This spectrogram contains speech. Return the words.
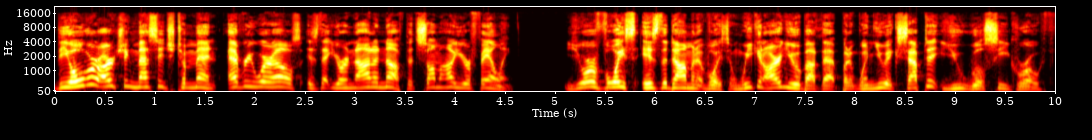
The overarching message to men everywhere else is that you're not enough, that somehow you're failing. Your voice is the dominant voice. And we can argue about that, but when you accept it, you will see growth.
